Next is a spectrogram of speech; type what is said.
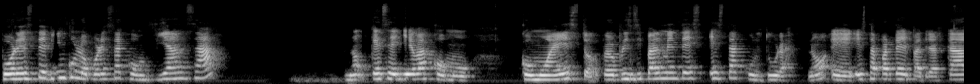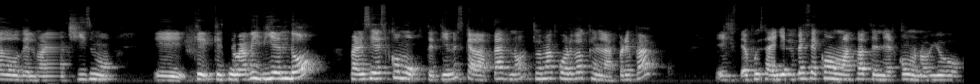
por este vínculo, por esta confianza, ¿no? Que se lleva como, como a esto, pero principalmente es esta cultura, ¿no? Eh, esta parte del patriarcado, del machismo, eh, que, que, se va viviendo, parecía es como, te tienes que adaptar, ¿no? Yo me acuerdo que en la prepa, este, pues ahí empecé como más a tener como novio,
